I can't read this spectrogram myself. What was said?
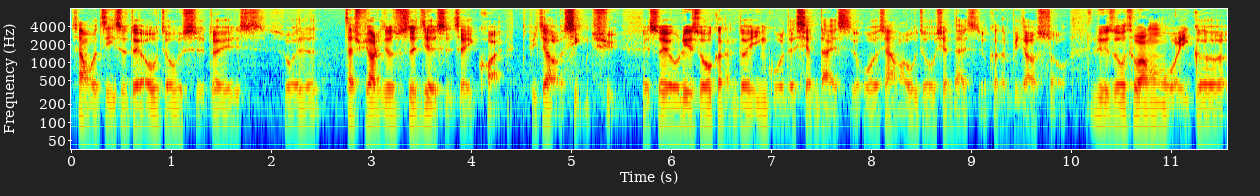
像我自己是对欧洲史，对所谓的。在学校里就是世界史这一块比较有兴趣，所以我例如说可能对英国的现代史或者像欧洲现代史可能比较熟。例如说突然问我一个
